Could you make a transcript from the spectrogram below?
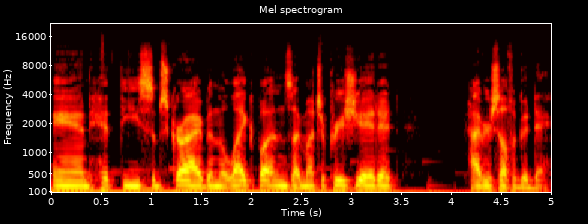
and hit the subscribe and the like buttons. I much appreciate it. Have yourself a good day.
